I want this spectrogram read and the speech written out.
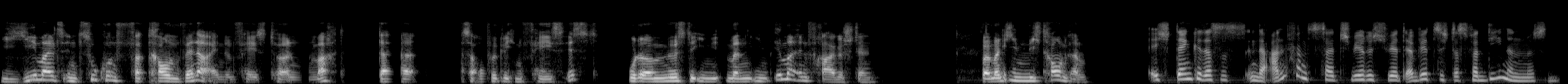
jemals in Zukunft vertrauen, wenn er einen Face-Turn macht, dass er auch wirklich ein Face ist? Oder müsste ihn, man ihn immer in Frage stellen? Weil man ich, ihm nicht trauen kann. Ich denke, dass es in der Anfangszeit schwierig wird. Er wird sich das verdienen müssen.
